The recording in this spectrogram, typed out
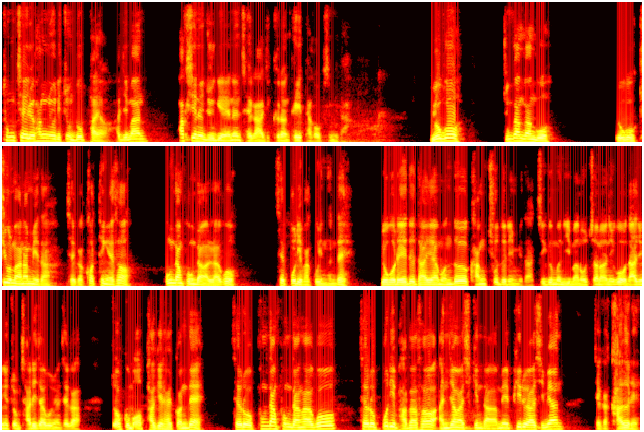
총체일 확률이 좀 높아요. 하지만 확신을 주기에는 제가 아직 그런 데이터가 없습니다. 요거 중간 광고 요거 키울만 합니다. 제가 커팅해서 퐁당퐁당 하려고 새 뿌리 받고 있는데 요거 레드 다이아몬드 강추드립니다. 지금은 25,000원이고 나중에 좀 자리 잡으면 제가 조금 업하긴 할 건데 새로 퐁당퐁당하고 새로 뿌리 받아서 안정화 시킨 다음에 필요하시면 제가 가을에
